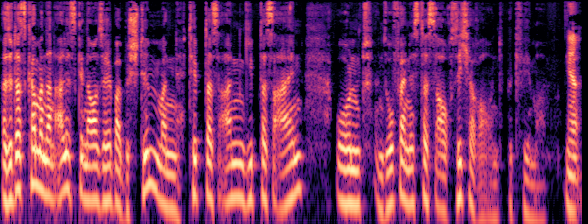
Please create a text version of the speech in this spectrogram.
Also das kann man dann alles genau selber bestimmen. Man tippt das an, gibt das ein und insofern ist das auch sicherer und bequemer. Ja,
